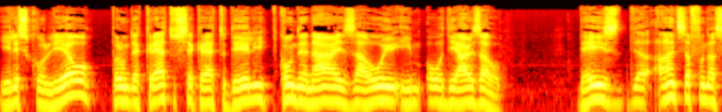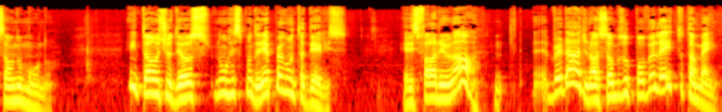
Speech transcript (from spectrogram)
e ele escolheu, por um decreto secreto dele, condenar Esaú e odiar Esaú, desde antes da fundação do mundo. Então os judeus não responderiam a pergunta deles. Eles falariam: não, é verdade, nós somos o povo eleito também.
